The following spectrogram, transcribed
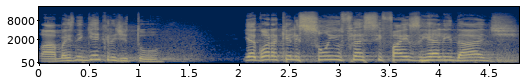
lá, mas ninguém acreditou. E agora aquele sonho se faz realidade.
